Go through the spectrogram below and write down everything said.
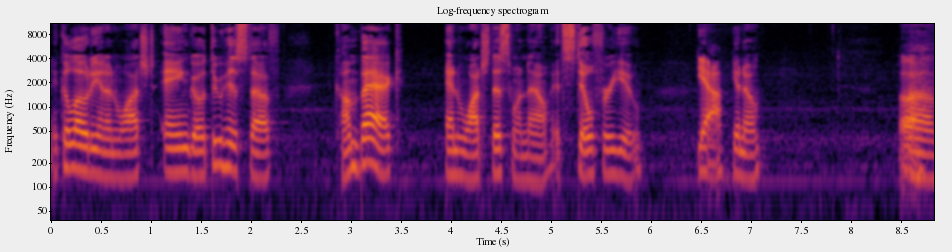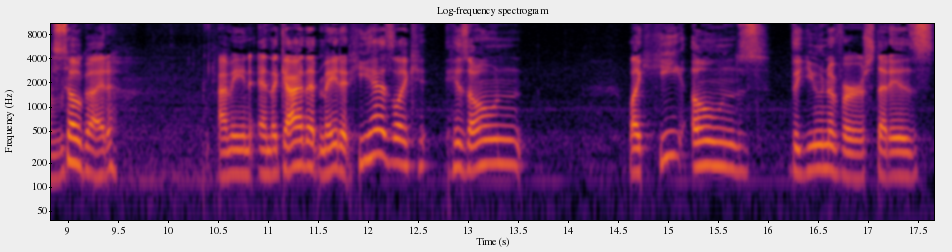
Nickelodeon and watched Aang go through his stuff, come back and watch this one now. It's still for you, Yeah. you know. Um, so good. I mean, and the guy that made it, he has like his own like he owns the universe that is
